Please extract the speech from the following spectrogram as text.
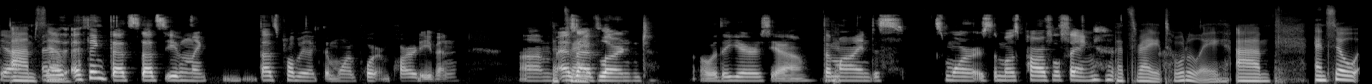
Yeah. Um, so I, I think that's, that's even like, that's that's probably like the more important part even um, as right. i've learned over the years yeah. The yeah. mind is it's more is the most powerful thing. That's right totally. Um, and so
